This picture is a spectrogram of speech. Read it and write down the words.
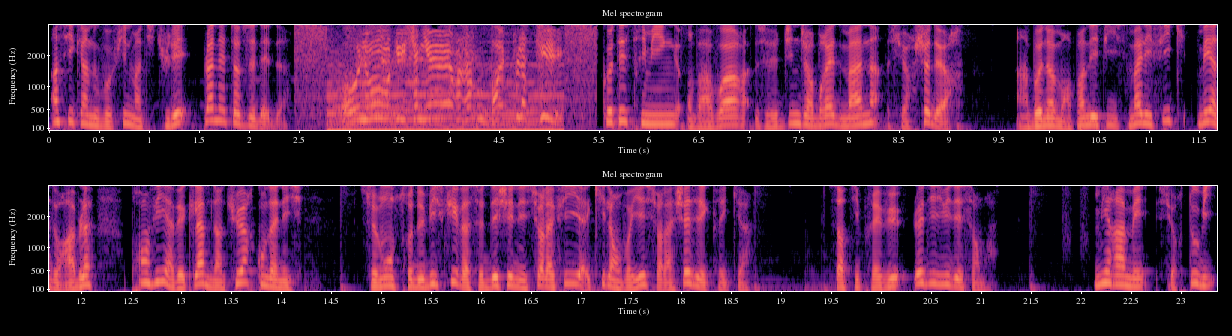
ainsi qu'un nouveau film intitulé Planet of the Dead. Au nom du Seigneur, je vous botte Côté streaming, on va avoir The Gingerbread Man sur Shudder. Un bonhomme en pain d'épices maléfique mais adorable prend vie avec l'âme d'un tueur condamné. Ce monstre de biscuit va se déchaîner sur la fille qu'il a envoyée sur la chaise électrique. Sortie prévue le 18 décembre. Mirame sur Tubi.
